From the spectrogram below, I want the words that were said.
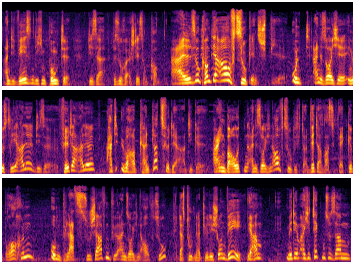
an die wesentlichen Punkte dieser Besuchererschließung kommt. Also kommt der Aufzug ins Spiel. Und eine solche Industriehalle, diese Filterhalle, hat überhaupt keinen Platz für derartige Einbauten eines solchen Aufzuges. Dann wird da was weggebrochen, um Platz zu schaffen für einen solchen Aufzug. Das tut natürlich schon weh. Wir haben mit dem Architekten zusammen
